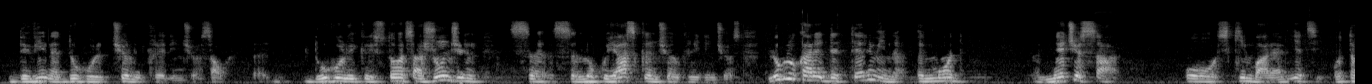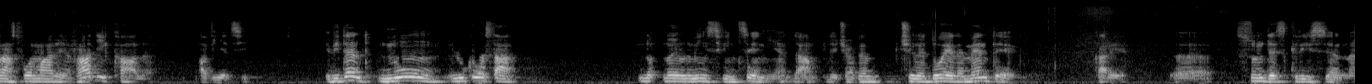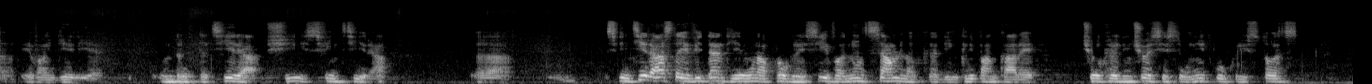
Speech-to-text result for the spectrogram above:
devine Duhul celui credincios sau uh, Duhul lui Hristos ajunge să, să locuiască în cel credincios. Lucru care determină în mod necesar o schimbare a vieții, o transformare radicală a vieții. Evident, nu lucrul ăsta noi îl numim sfințenie, da? deci avem cele două elemente care uh, sunt descrise în Evanghelie, îndreptățirea și sfințirea. Uh, sfințirea asta, evident, e una progresivă, nu înseamnă că din clipa în care cel credincios este unit cu Hristos,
